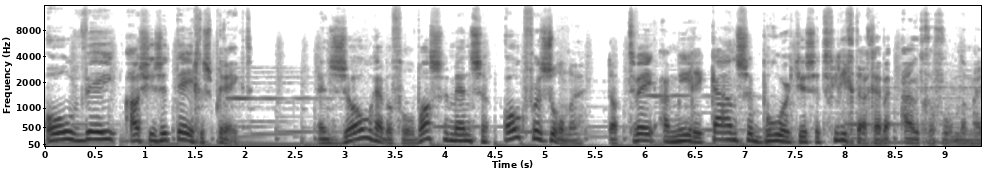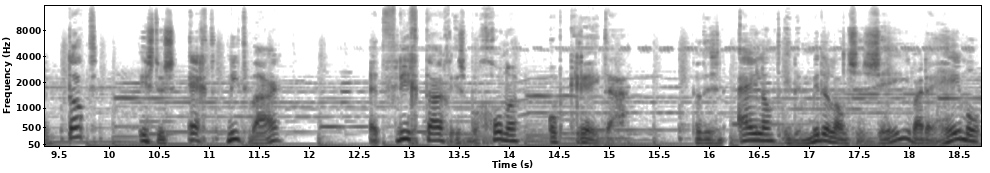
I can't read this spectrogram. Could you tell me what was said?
oh wee als je ze tegenspreekt. En zo hebben volwassen mensen ook verzonnen dat twee Amerikaanse broertjes het vliegtuig hebben uitgevonden. Maar dat is dus echt niet waar. Het vliegtuig is begonnen op Kreta. Dat is een eiland in de Middellandse Zee waar de hemel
